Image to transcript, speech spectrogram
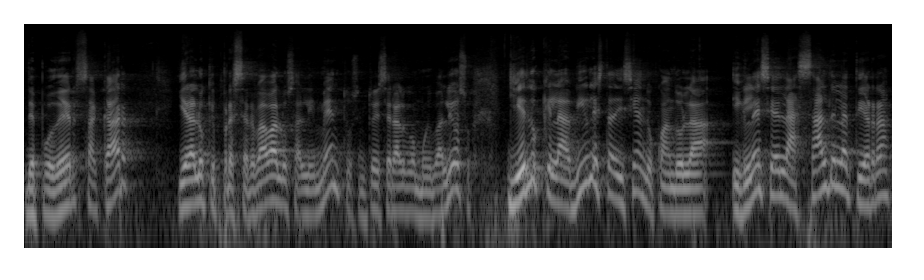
de poder sacar y era lo que preservaba los alimentos, entonces era algo muy valioso. Y es lo que la Biblia está diciendo, cuando la iglesia es la sal de la tierra,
